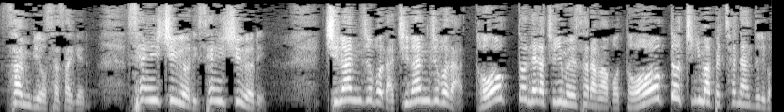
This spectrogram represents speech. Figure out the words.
賛美を捧げる。先週より、先週より。 지난주보다 지난주보다 더욱더 내가 주님을 사랑하고 더욱더 주님 앞에 찬양 드리고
